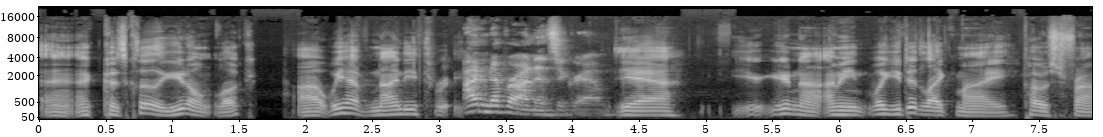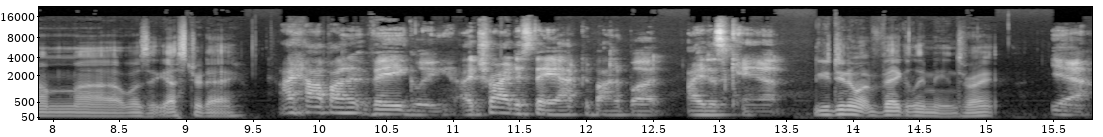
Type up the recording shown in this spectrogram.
because clearly you don't look. Uh, we have 93. I'm never on Instagram. yeah, you're, you're not. I mean, well, you did like my post from, uh, was it yesterday? I hop on it vaguely. I try to stay active on it, but I just can't. You do know what vaguely means, right? Yeah.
